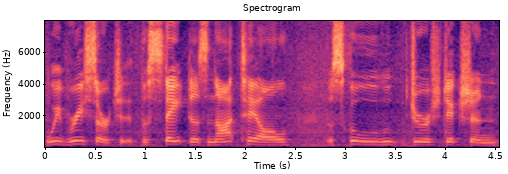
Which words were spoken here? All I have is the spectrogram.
We've researched it. The state does not tell the school jurisdiction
